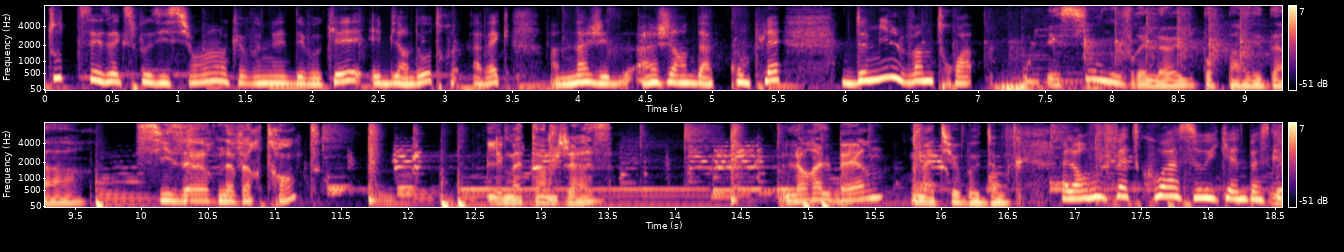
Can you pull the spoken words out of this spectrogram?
toutes ces expositions que vous venez d'évoquer et bien d'autres avec un ag- agenda complet 2023. Et si on ouvrait l'œil pour parler d'art? 6h, 9h30 Les matins de jazz. Laure Alberne, Mathieu Baudou. Alors vous faites quoi ce week-end? Parce que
